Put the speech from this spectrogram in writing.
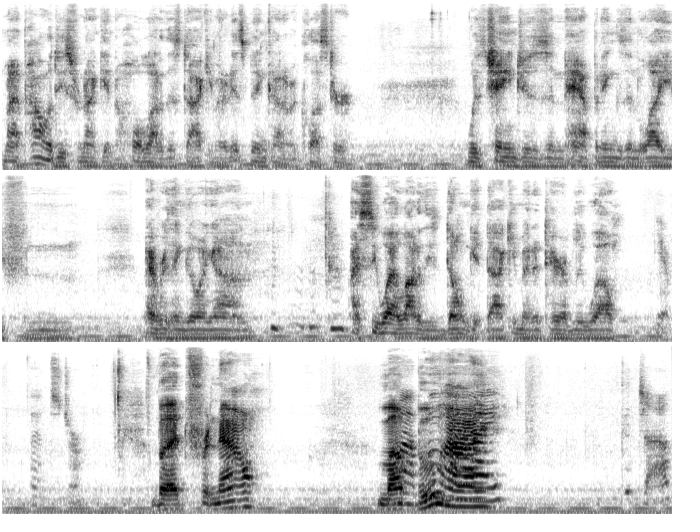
my apologies for not getting a whole lot of this documented. It's been kind of a cluster with changes and happenings in life and everything going on. I see why a lot of these don't get documented terribly well. Yep, that's true. But for now, mabuhay. Good job.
